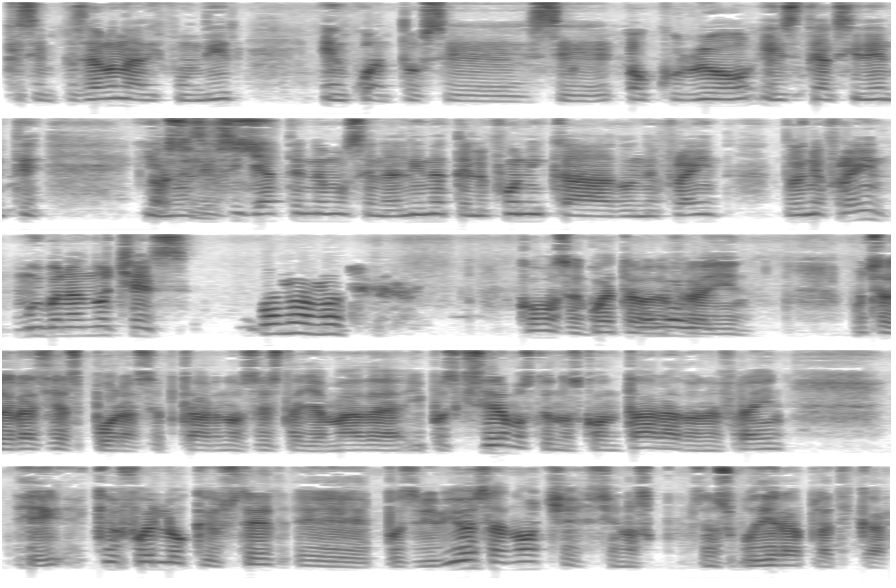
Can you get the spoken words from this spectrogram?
que se empezaron a difundir en cuanto se, se ocurrió este accidente. Y no sé si ya tenemos en la línea telefónica a don Efraín. Don Efraín, muy buenas noches. Buenas noches. ¿Cómo se encuentra, don Efraín? Muchas gracias por aceptarnos esta llamada y pues quisiéramos que nos contara, don Efraín, eh, qué fue lo que usted eh, pues vivió esa noche, si nos, si nos pudiera platicar.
